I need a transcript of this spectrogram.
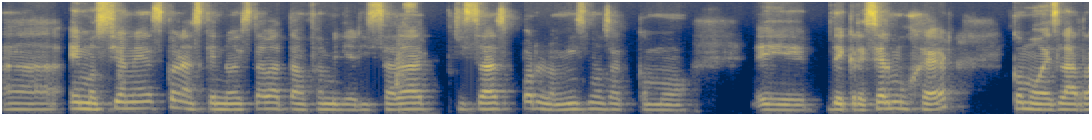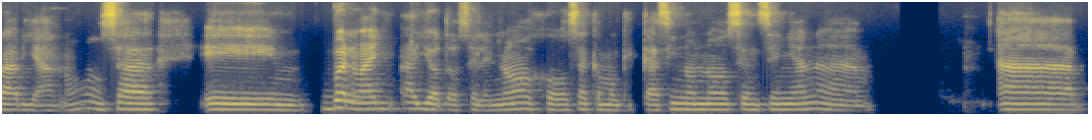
a, emociones con las que no estaba tan familiarizada, quizás por lo mismo, o sea, como eh, de crecer mujer, como es la rabia, ¿no? O sea, eh, bueno, hay, hay, otros, el enojo, o sea, como que casi no nos enseñan a, a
